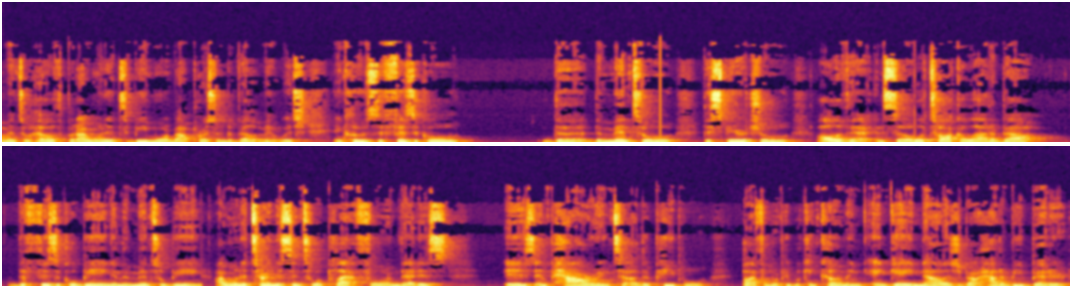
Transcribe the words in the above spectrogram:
about mental health, but I want it to be more about personal development, which includes the physical, the the mental, the spiritual, all of that. And so we'll talk a lot about the physical being and the mental being. I want to turn this into a platform that is is empowering to other people platform where people can come and, and gain knowledge about how to be better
